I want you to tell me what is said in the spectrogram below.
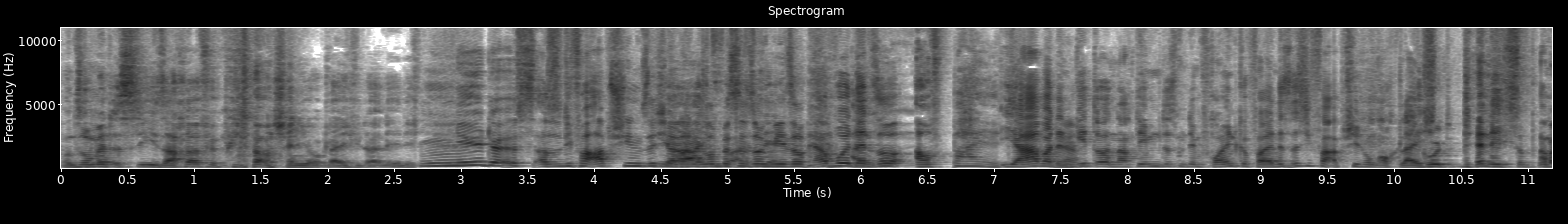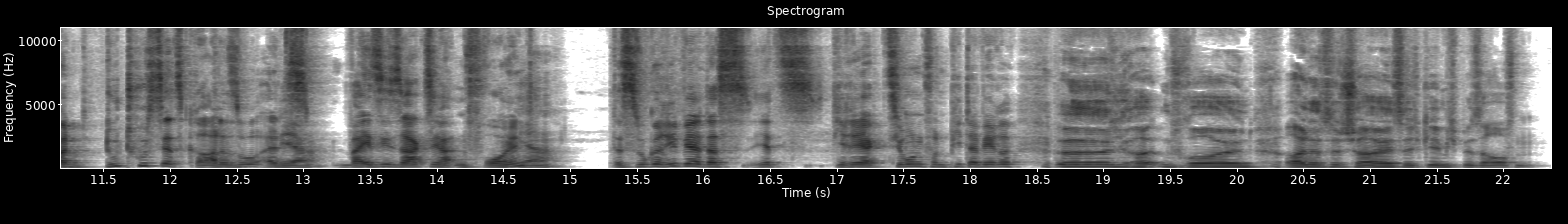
Und somit ist die Sache für Peter wahrscheinlich auch gleich wieder erledigt. Nee, der ist, also die verabschieden sich ja, ja dann so ein bisschen so irgendwie so, ja, wohl also auf bald. Ja, aber dann ja? geht doch, nachdem das mit dem Freund gefallen ist, ist die Verabschiedung auch gleich Gut, der nächste Punkt. Aber du tust jetzt gerade so, als ja. weil weil sie sagt, sie hat einen Freund. Ja. Das suggeriert ja, dass jetzt die Reaktion von Peter wäre, äh, die hat einen Freund, alles ist scheiße, ich gehe mich besaufen.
